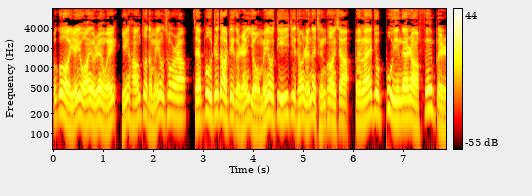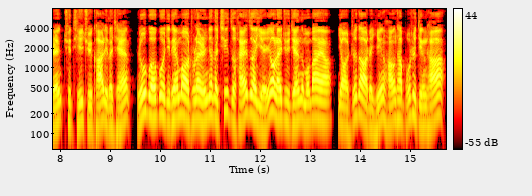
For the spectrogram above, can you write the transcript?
不过，也有网友认为银行做的没有错啊，在不知道这个人有没有第一继承人的情况下，本来就不应该让非本人去提取卡里的钱。如果过几天冒出来人家的妻子孩子也要来取钱怎么办呀？要知道这银行它不是警察。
